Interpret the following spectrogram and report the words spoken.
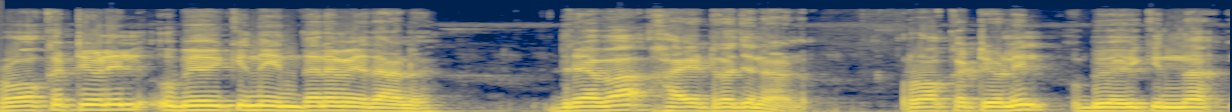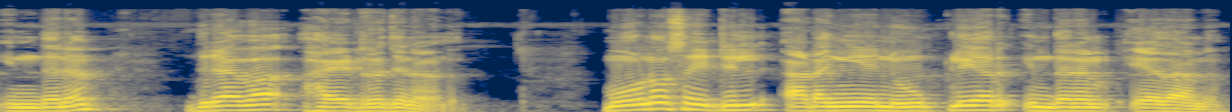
റോക്കറ്റുകളിൽ ഉപയോഗിക്കുന്ന ഇന്ധനം ഏതാണ്? ദ്രവ ഹൈഡ്രജനാണ്. റോക്കറ്റുകളിൽ ഉപയോഗിക്കുന്ന ഇന്ധനം ദ്രവ ഹൈഡ്രജനാണ്. മോണോസൈറ്റിൽ അടങ്ങിയ ന്യൂക്ലിയർ ഇന്ധനം ഏതാണ്?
